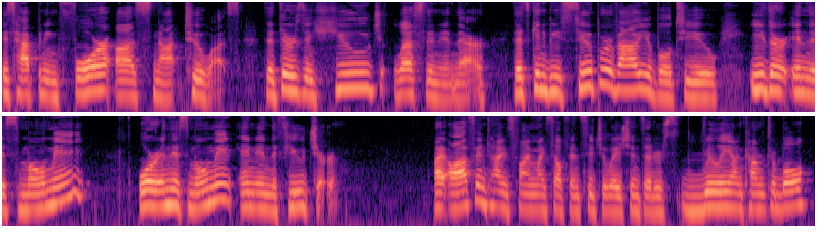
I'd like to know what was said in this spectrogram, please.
is happening for us, not to us that there's a huge lesson in there that's going to be super valuable to you either in this moment or in this moment and in the future. I oftentimes find myself in situations that are really uncomfortable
